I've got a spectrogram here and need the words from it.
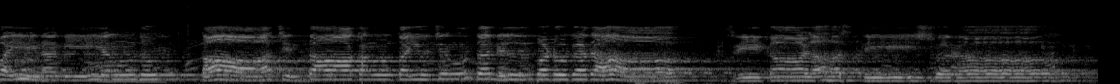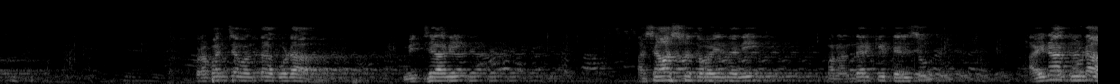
పైన నీయందు తా చింతాకంతయు చింత నిల్పడుగదా శ్రీకాళహస్తీశ్వర. ప్రపంచమంతా కూడా మిథ్యాని అశాశ్వతమైందని మనందరికీ తెలుసు. అయినా కూడా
